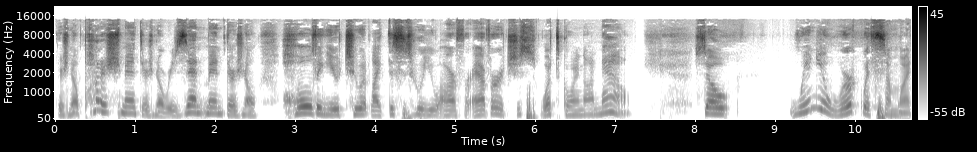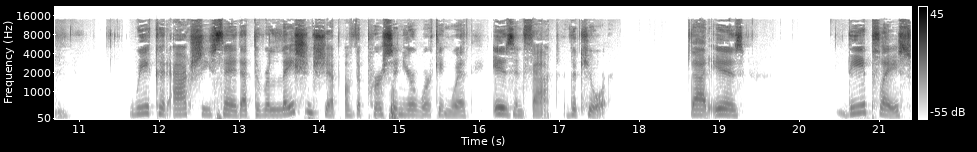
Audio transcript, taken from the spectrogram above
There's no punishment, there's no resentment, there's no holding you to it like this is who you are forever. It's just what's going on now. So when you work with someone, we could actually say that the relationship of the person you're working with is, in fact, the cure. That is the place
